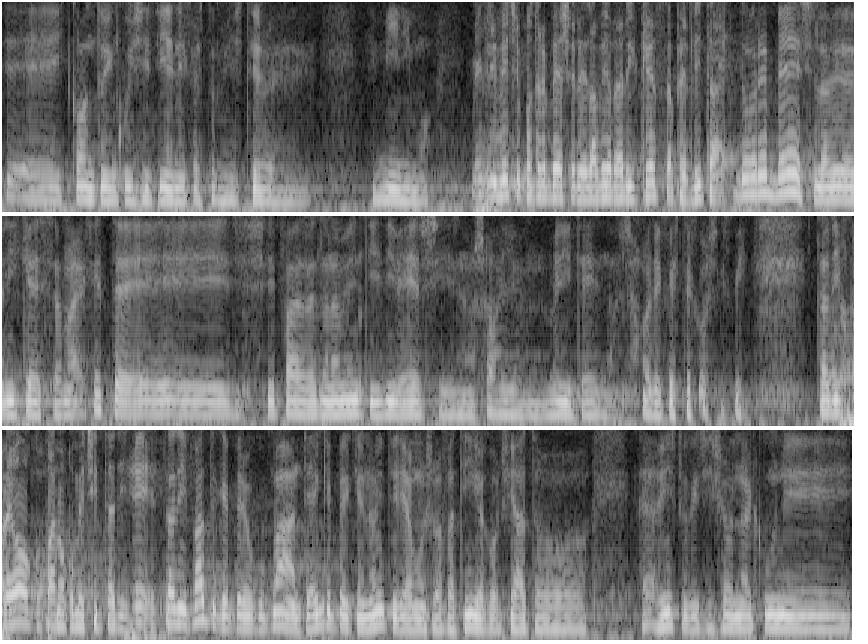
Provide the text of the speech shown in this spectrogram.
eh, il conto in cui si tiene questo Ministero è, è minimo. Mentre invece potrebbe essere la vera ricchezza per l'Italia. Eh, dovrebbe essere la vera ricchezza, ma che te, eh, si fa ragionamenti diversi, non so, io me ne intendo insomma, di queste cose qui. Sta di preoccupano come cittadini. Eh, sta di fatto che è preoccupante, anche perché noi tiriamo sulla fatica col fiato, eh, visto che ci sono alcune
